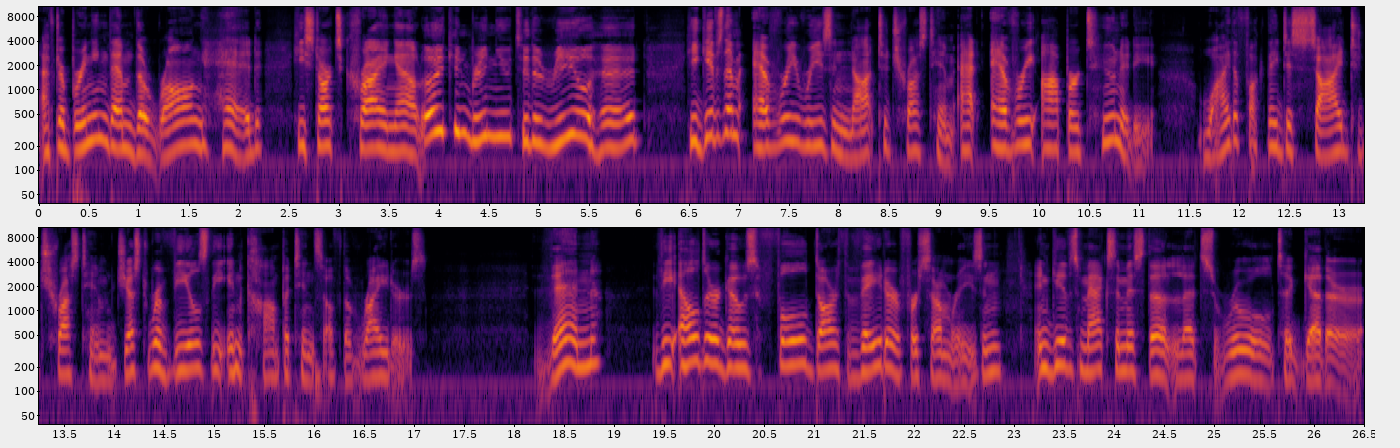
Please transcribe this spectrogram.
After bringing them the wrong head, he starts crying out, I can bring you to the real head. He gives them every reason not to trust him at every opportunity why the fuck they decide to trust him just reveals the incompetence of the writers. Then, the Elder goes full Darth Vader for some reason and gives Maximus the let's rule together.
